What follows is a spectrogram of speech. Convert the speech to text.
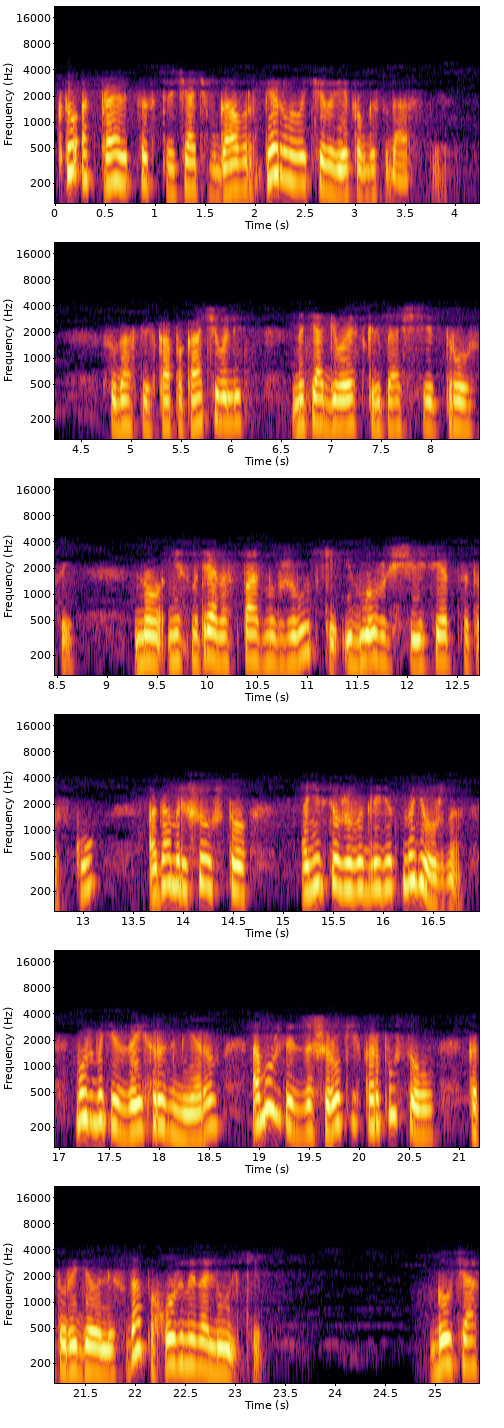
кто отправится встречать в Гавр первого человека в государстве. Суда слегка покачивались, натягивая скрипящие тросы, но, несмотря на спазмы в желудке и гложущую сердце тоску, Адам решил, что они все же выглядят надежно, может быть, из-за их размеров, а может, из-за широких корпусов, которые делали суда похожими на люльки. Был час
